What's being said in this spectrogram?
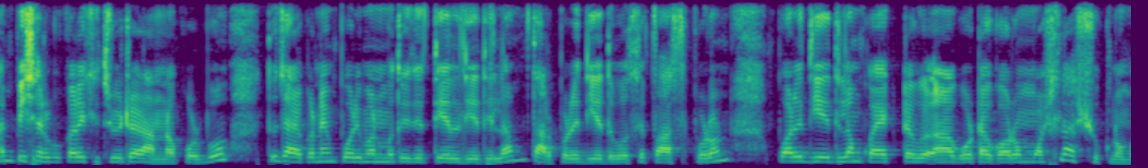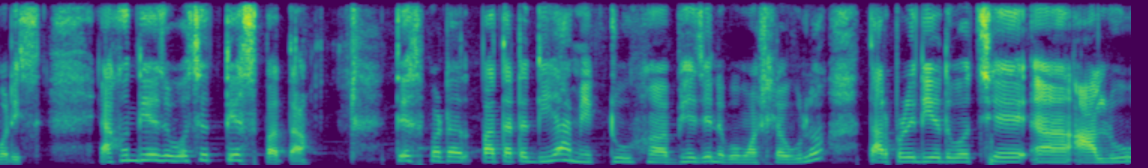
আমি প্রেশার কুকারে খিচুড়িটা রান্না করব। তো যার কারণে আমি পরিমাণ মতো যে তেল দিয়ে দিলাম, তারপরে দিয়ে দেবো হচ্ছে পাঁচফোড়ন পরে দিয়ে দিলাম কয়েকটা গোটা গরম মশলা শুকনো মরিচ। এখন দিয়ে দেবো হচ্ছে তেজপাতা। তেজপাতা, পাতাটা দিয়ে আমি একটু ভেজে নেব মশলাগুলো। তারপরে দিয়ে দেবো হচ্ছে আলু।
